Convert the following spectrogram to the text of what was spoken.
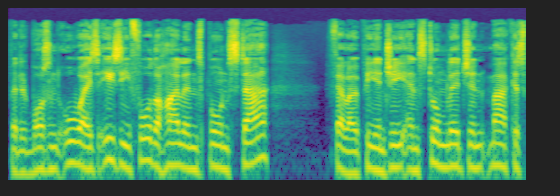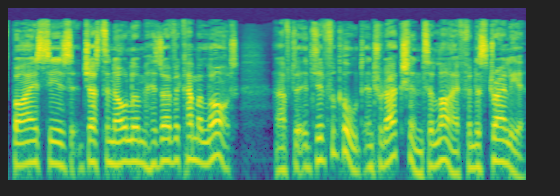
But it wasn't always easy for the Highlands born star. Fellow PNG and Storm legend Marcus Bai says Justin Olam has overcome a lot after a difficult introduction to life in Australia.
